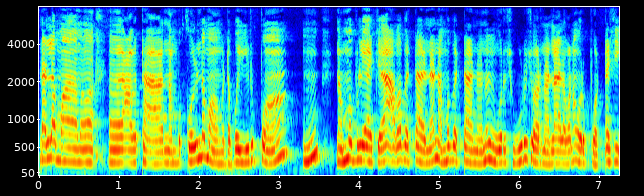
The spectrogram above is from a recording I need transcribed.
நல்ல மா நம்ம கொழுந்தம் அவங்ககிட்ட போய் இருப்போம். ம்? நம்ம பிள்ளையாச்சா அவள் பெட்டானா நம்ம பெட்டானு ஒரு சூடு சோறு நல்லா இல்லவனா ஒரு பொட்டசி.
